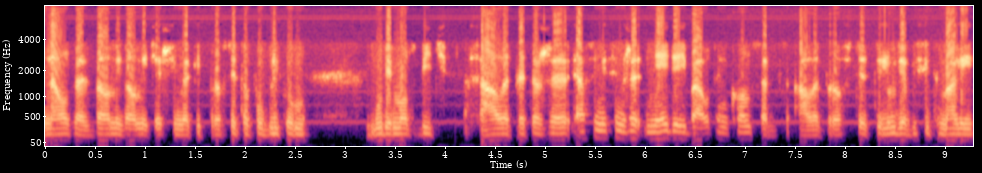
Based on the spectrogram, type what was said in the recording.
naozaj veľmi, veľmi tešíme, keď proste to publikum bude môcť byť v sále, pretože ja si myslím, že nejde iba o ten koncert, ale proste tí ľudia by si to mali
